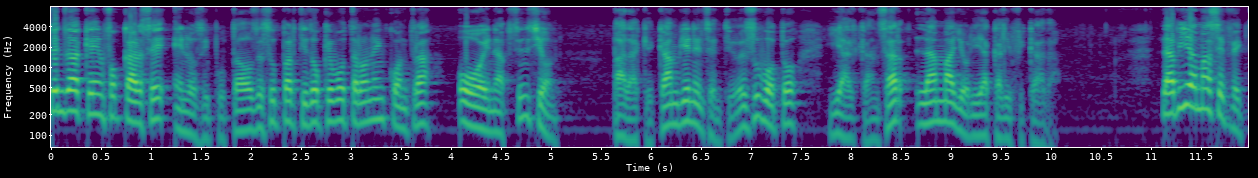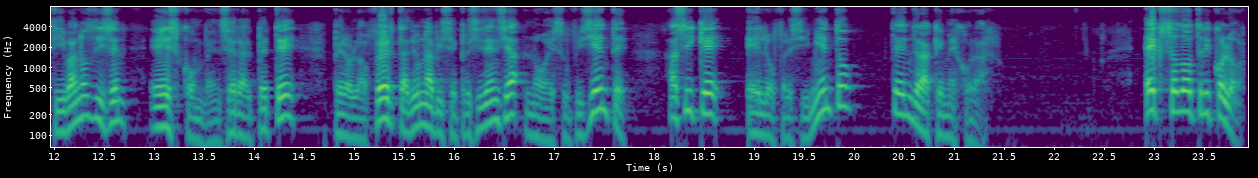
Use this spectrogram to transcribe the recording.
tendrá que enfocarse en los diputados de su partido que votaron en contra o en abstención, para que cambien el sentido de su voto y alcanzar la mayoría calificada. La vía más efectiva, nos dicen, es convencer al PT, pero la oferta de una vicepresidencia no es suficiente, así que el ofrecimiento tendrá que mejorar. Éxodo tricolor.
